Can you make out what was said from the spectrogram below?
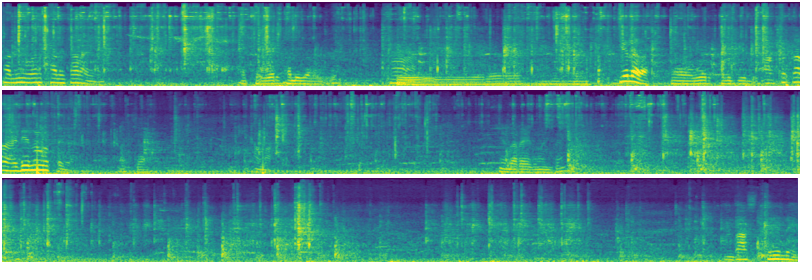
खाली वर खाली करायचं. अच्छा वर खाली करायचं? केलं का? हां वर खाली केलं. असं करा. ढिलं होतं का? अच्छा. थांबा. हे आहे.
